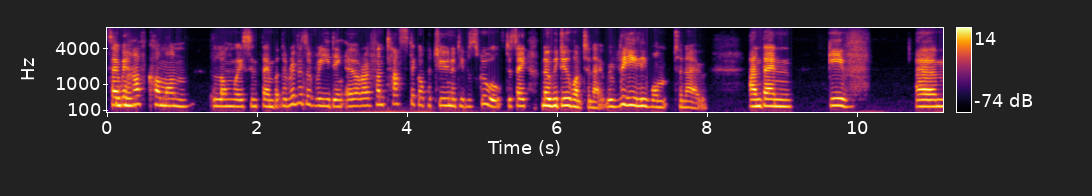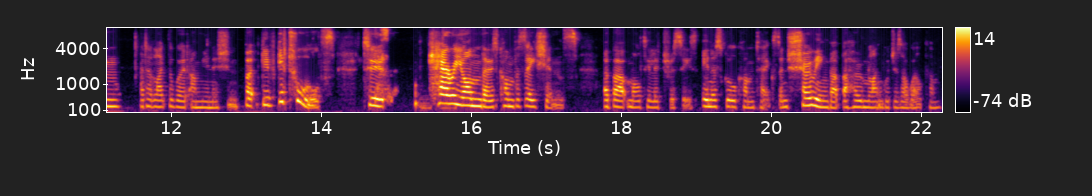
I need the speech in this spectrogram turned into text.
So we Mhm. have come on a long way since then. But the rivers of reading are a fantastic opportunity for schools to say, no, we do want to know. We really want to know, and then give. Um, I don't like the word ammunition, but give give tools to Yes. carry on those conversations about multiliteracies in a school context and showing that the home languages are welcome.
